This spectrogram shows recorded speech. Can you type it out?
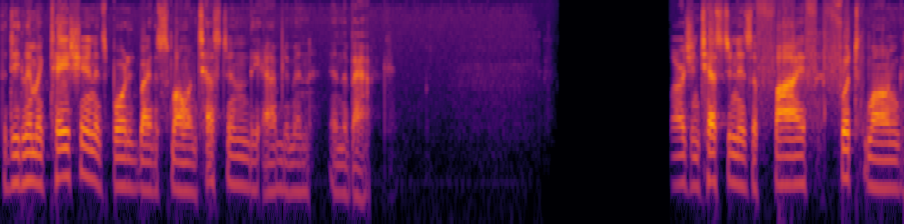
The delimitation, it's bordered by the small intestine, the abdomen, and the back. Large intestine is a five foot long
